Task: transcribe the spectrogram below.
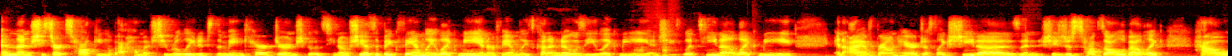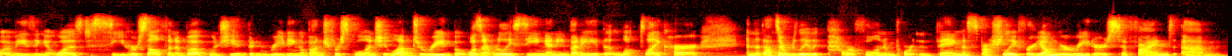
And then she starts talking about how much she related to the main character and she goes you know she has a big family like me and her family's kind of nosy like me and she's latina like me and i have brown hair just like she does and she just talks all about like how amazing it was to see herself in a book when she had been reading a bunch for school and she loved to read but wasn't really seeing anybody that looked like her and that that's a really like powerful and important thing especially for younger readers to find um,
